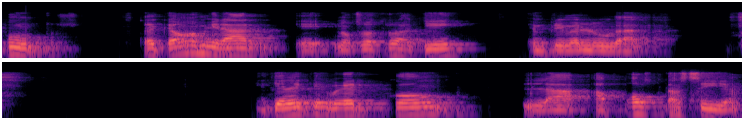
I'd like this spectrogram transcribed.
puntos. Entonces, que vamos a mirar eh, nosotros aquí en primer lugar y tiene que ver con la apostasía.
